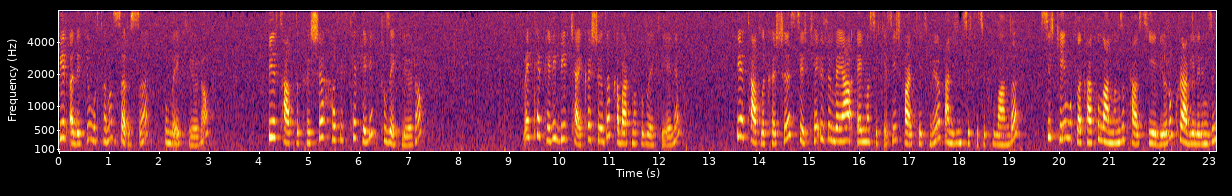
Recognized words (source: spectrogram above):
1 adet yumurtanın sarısı, bunu da ekliyorum. 1 tatlı kaşığı hafif tepeli tuz ekliyorum. Ve tepeli 1 çay kaşığı da kabartma tozu ekleyelim. 1 tatlı kaşığı sirke, üzüm veya elma sirkesi hiç fark etmiyor. Ben üzüm sirkesi kullandım. Sirkeyi mutlaka kullanmanızı tavsiye ediyorum. Kurabiyelerimizin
